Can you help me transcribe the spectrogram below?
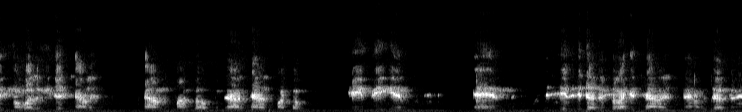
said, you know what, let me just challenge, challenge myself, and then I challenged myself, became vegan, and it, it doesn't feel like a challenge now. It doesn't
